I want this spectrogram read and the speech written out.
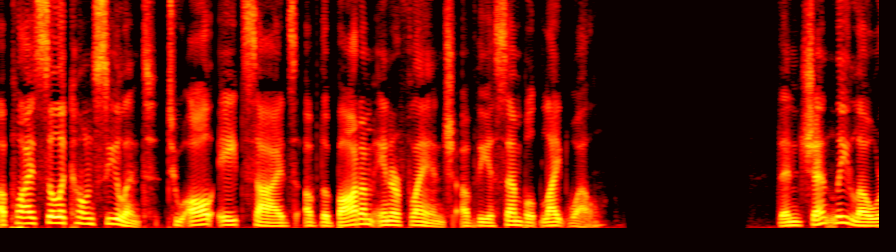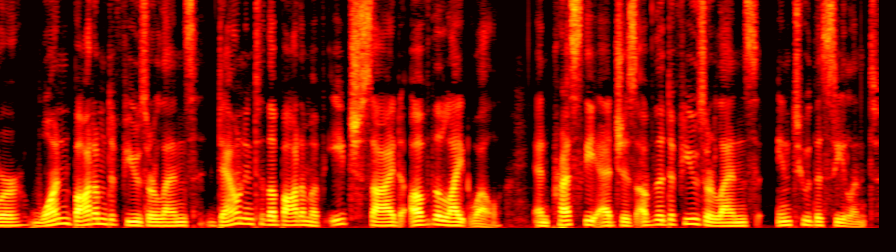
Apply silicone sealant to all eight sides of the bottom inner flange of the assembled light well. Then gently lower one bottom diffuser lens down into the bottom of each side of the light well and press the edges of the diffuser lens into the sealant.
